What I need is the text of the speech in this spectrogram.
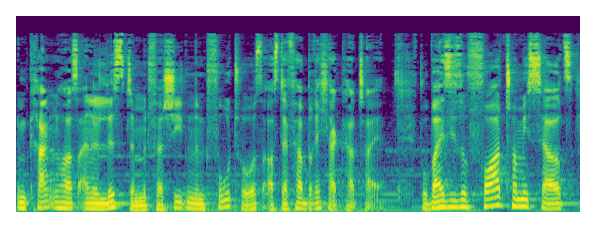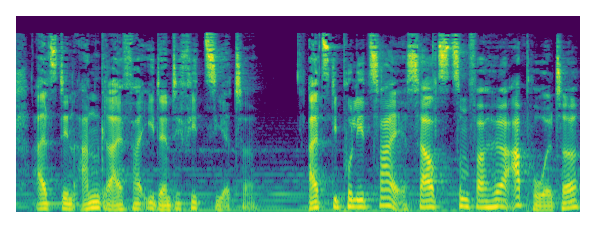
im Krankenhaus eine Liste mit verschiedenen Fotos aus der Verbrecherkartei, wobei sie sofort Tommy Sells als den Angreifer identifizierte. Als die Polizei Sells zum Verhör abholte,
